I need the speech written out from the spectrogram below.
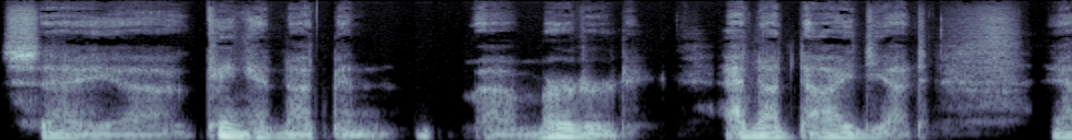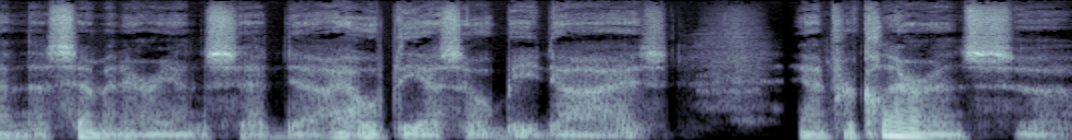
say uh, King had not been uh, murdered, had not died yet. And the seminarian said, I hope the SOB dies. And for Clarence, uh,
